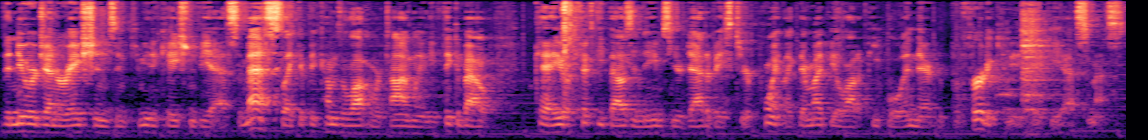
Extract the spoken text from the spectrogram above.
the newer generations in communication via SMS, like it becomes a lot more timely. And you think about, okay, you have 50,000 names in your database to your point, like there might be a lot of people in there who prefer to communicate via SMS.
